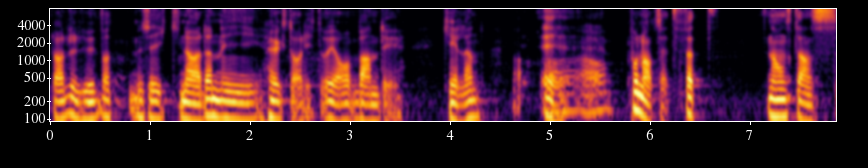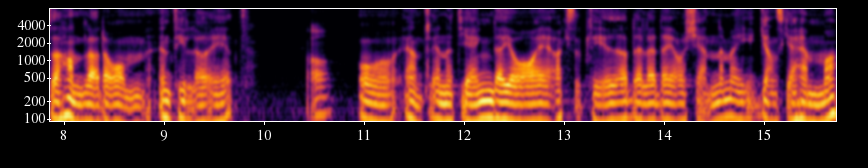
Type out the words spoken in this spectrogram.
då hade du varit musiknörden i högstadiet och jag bandykillen. Ja, Eh, ja, På något sätt. För att någonstans handlar det om en tillhörighet. ja. Och äntligen ett gäng där jag är accepterad eller där jag känner mig ganska hemma.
